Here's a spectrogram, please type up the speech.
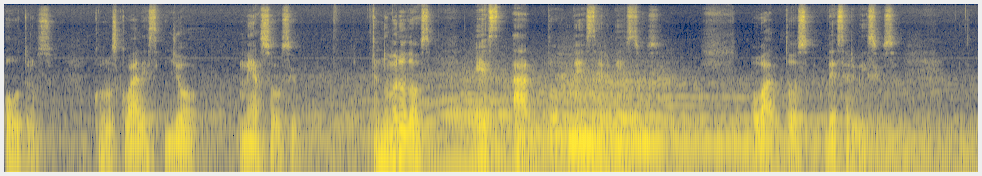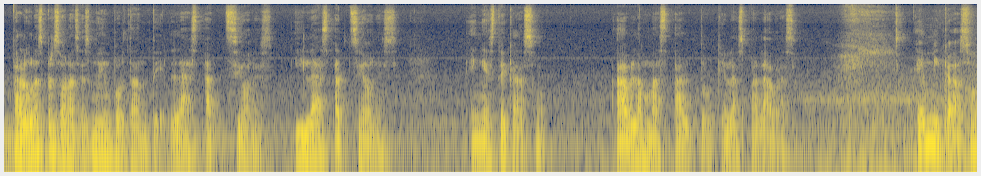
otros con los cuales yo me asocio. El número dos es acto de servicios o actos de servicios. Para algunas personas es muy importante las acciones y las acciones, en este caso, hablan más alto que las palabras. En mi caso,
